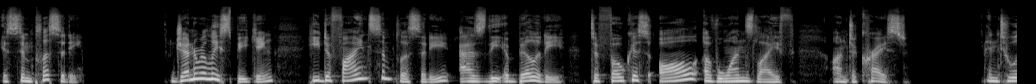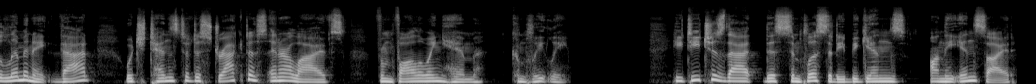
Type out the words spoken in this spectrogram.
is simplicity. Generally speaking, he defines simplicity as the ability to focus all of one's life onto Christ and to eliminate that which tends to distract us in our lives from following Him completely. He teaches that this simplicity begins on the inside,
